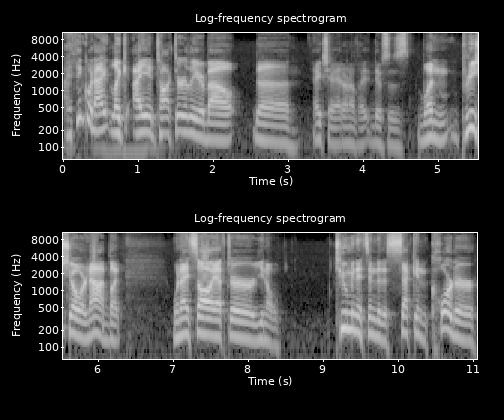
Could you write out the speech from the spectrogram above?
I think when I like I had talked earlier about the. Actually, I don't know if I, this was one pre-show or not, but when I saw after you know two minutes into the second quarter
